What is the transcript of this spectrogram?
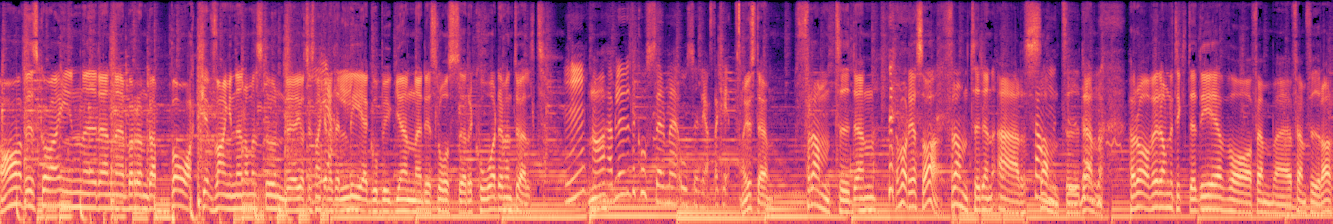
Ja, vi ska in i den berömda bakvagnen om en stund. Jag ska snacka yeah. lite legobyggen. Det slås rekord eventuellt. Mm, mm. Ja, här blir det lite kossor med osynliga staket. Ja, just det. Framtiden, vad var det jag sa? Framtiden är samtiden. Hör av er om ni tyckte det var fem, eh, fem fyrar.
